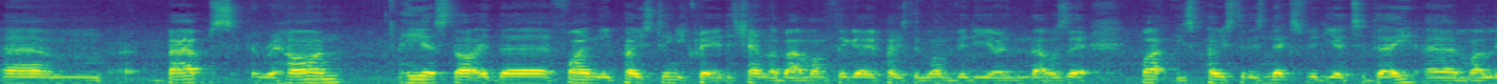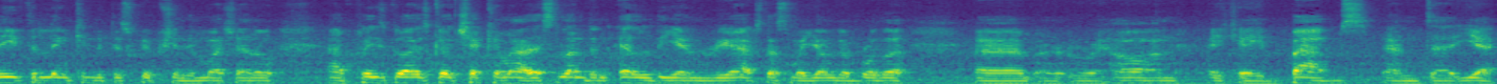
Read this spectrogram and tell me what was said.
um, Babs Rehan, he has started uh, finally posting. He created a channel about a month ago, posted one video, and then that was it. But he's posted his next video today. Um, I'll leave the link in the description in my channel. And please, guys, go check him out. That's London LDN Reacts. That's my younger brother um, Rehan, aka Babs, and uh, yeah,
